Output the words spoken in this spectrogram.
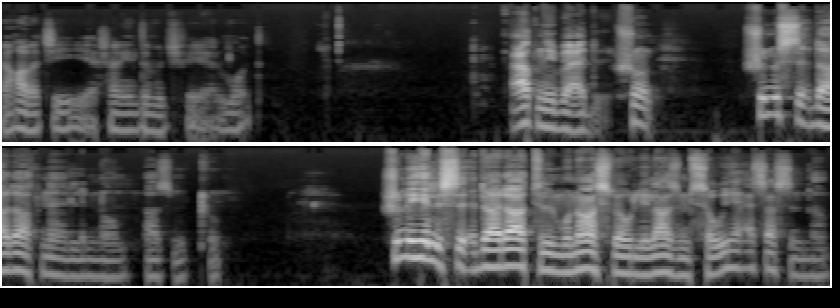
فهذا شي عشان يندمج في ال mood. عطني بعد شلون شنو استعداداتنا للنوم؟ لازم تكون شنو هي الاستعدادات المناسبة واللي لازم تسويها على أساس ننام.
